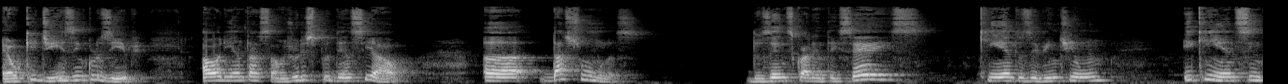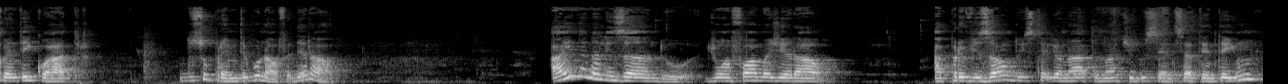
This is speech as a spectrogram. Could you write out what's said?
É o que diz, inclusive, a orientação jurisprudencial uh, das súmulas 246, 521 e 554 do Supremo Tribunal Federal. Ainda analisando de uma forma geral a previsão do estelionato no artigo 171,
